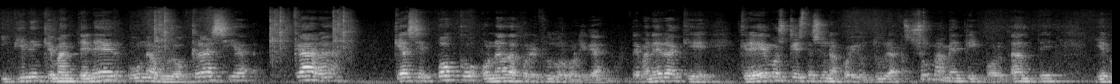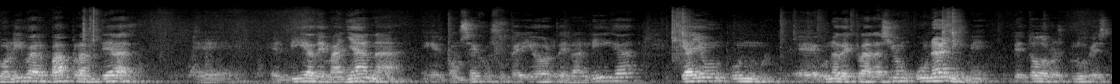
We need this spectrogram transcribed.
y tienen que mantener una burocracia cara que hace poco o nada por el fútbol boliviano. De manera que creemos que esta es una coyuntura sumamente importante y el Bolívar va a plantear eh, el día de mañana en el Consejo Superior de la Liga que haya eh, una declaración unánime de todos los clubes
